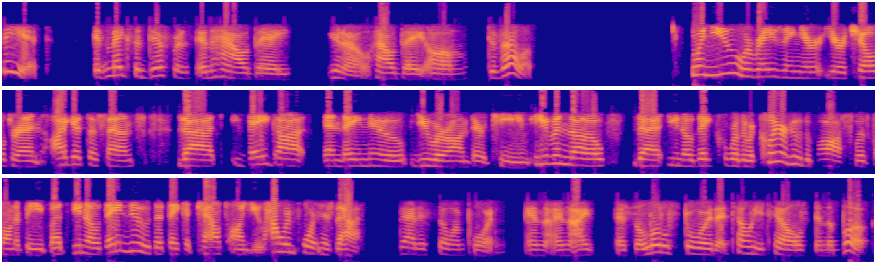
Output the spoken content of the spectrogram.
see it, it makes a difference in how they, you know, how they um, develop. When you were raising your your children, I get the sense that they got and they knew you were on their team, even though that you know they were they were clear who the boss was going to be, but you know they knew that they could count on you. How important is that? That is so important, and and I it's a little story that Tony tells in the book.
